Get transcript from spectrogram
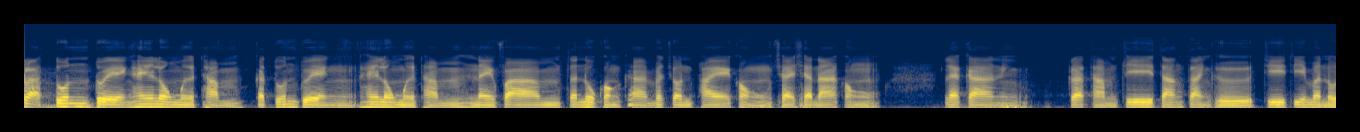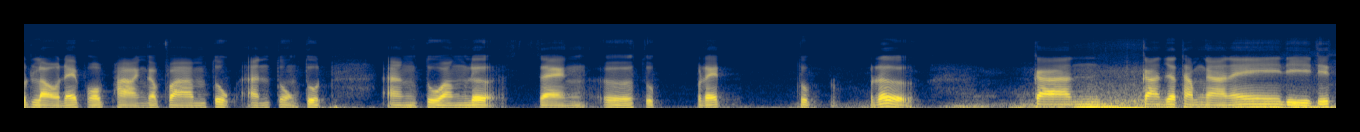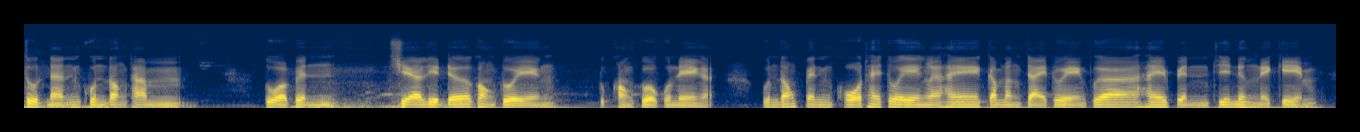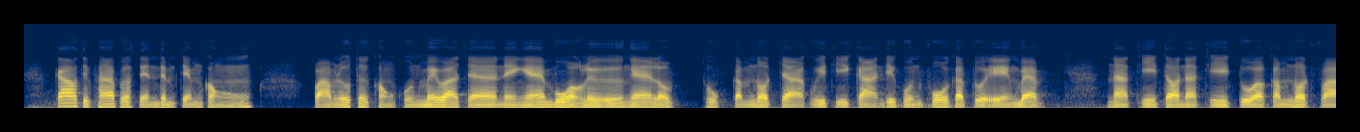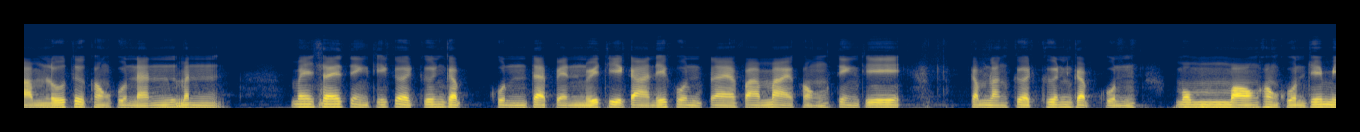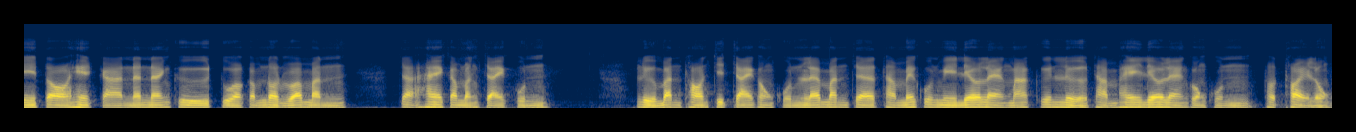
กระตุ้นตัวเองให้ลงมือทำกระตุ้นตัวเองให้ลงมือทำในความสนุกของการผจญภัยของชัยชนะของและการกระทำที่สร้างสรรค์คือที่ที่มนุษย์เราได้พบผ่านกับความสุขอันสูงสุด อังตวงเลอะแสงเออสุเปรตสุเปรอการการจะทำงานให้ดีที่สุดนั้นคุณต้องทำตัวเป็น เชียร์ลีดเดอร์ของตัวเองของตัวคุณเองอะ่ะ คุณต้องเป็นโค้ชให้ตัวเองและให้กำลังใจตัวเองเพื่อให้เป็นที่หนึ่งในเกม 95%เต็มๆของความรู้สึกของคุณไม่ว่าจะในแง่บวกหรือแง่ลบถูกกำหนดจากวิธีการที่คุณพูดกับตัวเองแบบนาทีต่อนาทีตัวกำหนดความรู้สึกของคุณนั้นมันไม่ใช่สิ่งที่เกิดขึ้นกับ คุณ แต่เป็นวิธีการที่คุณแปลความหมายของสิ่งที่กำลังเกิดขึ้นกับคุณ มุมมองของคุณที่มีต่อเหตุการณ์นั้นๆ คือตัวกำหนดว่ามันจะให้กำลังใจคุณ หรือบันทอนจิตใจของคุณ และมันจะทำให้คุณมีเรี่ยวแรงมากขึ้น หรือทำให้เรี่ยวแรงของคุณถดถอยลง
